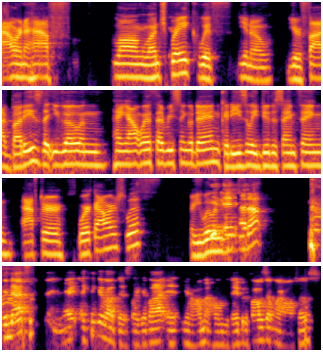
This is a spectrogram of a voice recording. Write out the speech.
hour and a half long lunch break with you know your five buddies that you go and hang out with every single day and could easily do the same thing after work hours with? Are you willing yeah, to give that up and that's the thing right like think about this like if i eh, you know i'm at home today but if i was at my office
